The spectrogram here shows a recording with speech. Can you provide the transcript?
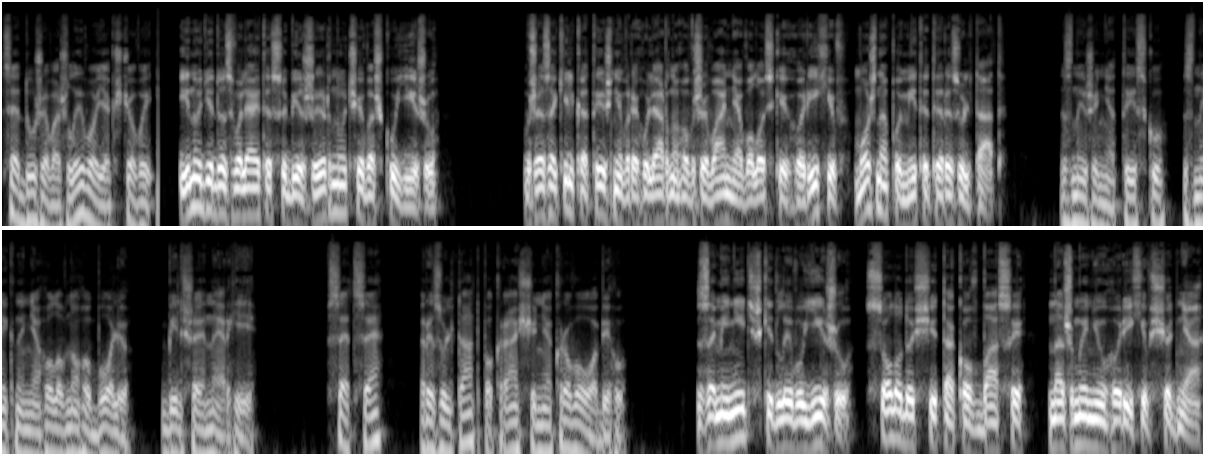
Це дуже важливо, якщо ви іноді дозволяєте собі жирну чи важку їжу. Вже за кілька тижнів регулярного вживання волоських горіхів можна помітити результат зниження тиску, зникнення головного болю, більше енергії. Все це результат покращення кровообігу. Замініть шкідливу їжу, солодощі та ковбаси на жменю горіхів щодня,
